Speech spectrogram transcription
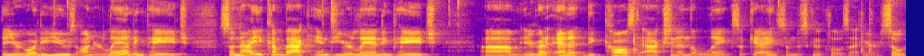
that you're going to use on your landing page. So now you come back into your landing page. Um, you're going to edit the calls to action and the links, okay? So I'm just going to close that here. So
